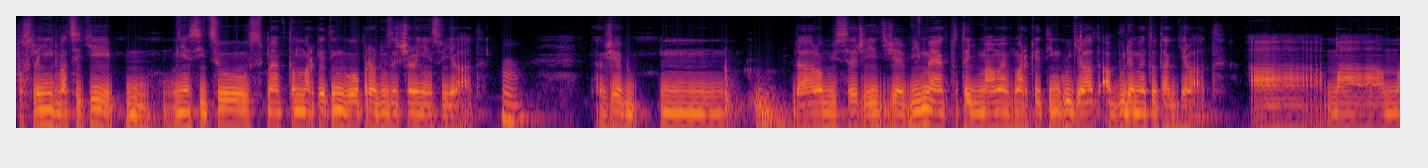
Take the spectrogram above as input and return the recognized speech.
posledních 20 měsíců, jsme v tom marketingu opravdu začali něco dělat. Hmm. Takže mm, dalo by se říct, že víme, jak to teď máme v marketingu dělat a budeme to tak dělat. A mám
